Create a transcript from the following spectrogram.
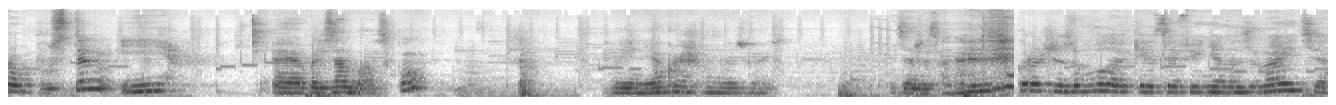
Пропустим і е, бальзам маску. Блін, як же воно називається? Зараз згадаю. Коротше, забула, як ця фігня називається.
